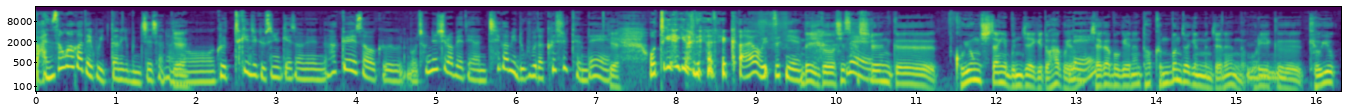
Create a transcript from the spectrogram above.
만성화가 되고 있다는 게 문제잖아요. 예. 그 특히 이제 교수님께서는 학교에서 그 뭐 청년 실업에 대한 체감이 누구보다 크실 텐데 예. 어떻게 해결돼야 될까요, 교수님? 근데 이것이 네. 사실은 네. 그 고용 시장의 문제이기도 하고요. 네. 제가 보기에는 더 근본적인 문제는 우리 음. 그 교육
